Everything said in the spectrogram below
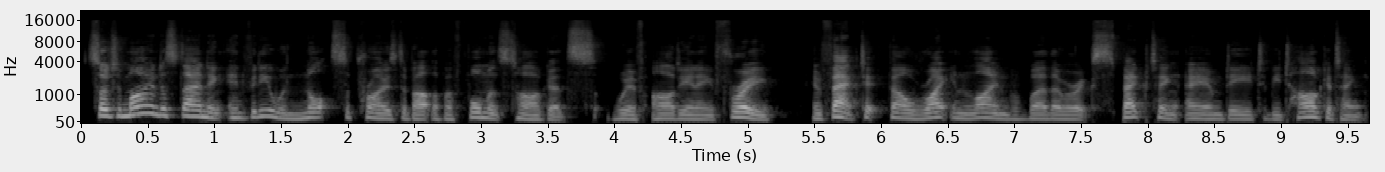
So to my understanding, NVIDIA were not surprised about the performance targets with RDNA 3. In fact, it fell right in line with where they were expecting AMD to be targeting.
